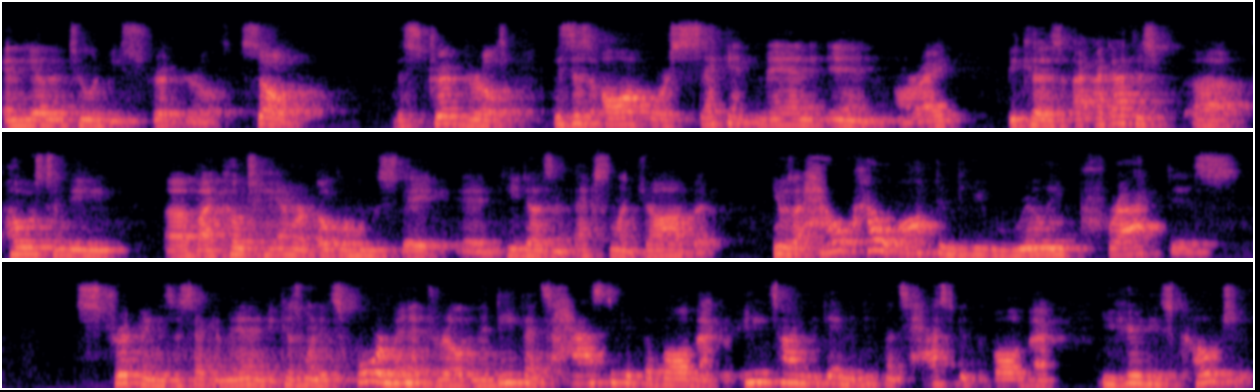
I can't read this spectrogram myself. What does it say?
And the other two would be strip drills. So the strip drills, this is all for second man in, all right? Because I, I got this uh, posed to me uh, by Coach Hammer at Oklahoma State, and he does an excellent job. But he was like, how, how often do you really practice stripping as a second man? Because when it's four minute drill and the defense has to get the ball back, or any time in the game the defense has to get the ball back, you hear these coaches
